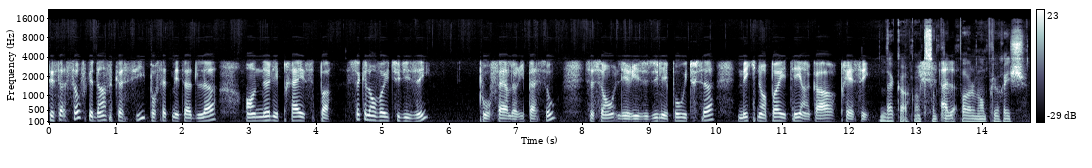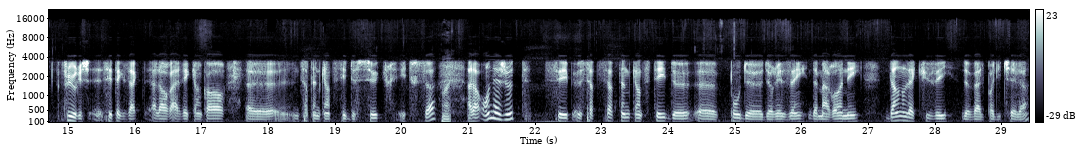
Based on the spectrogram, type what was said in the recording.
C'est ça. Sauf que dans ce cas-ci, pour cette méthode-là, on ne les presse pas. Ce que l'on va utiliser pour faire le ripasso, ce sont les résidus, les pots et tout ça, mais qui n'ont pas été encore pressés. D'accord, donc ils sont probablement plus riches. Plus riches, c'est exact. Alors avec encore euh, une certaine quantité de sucre et tout ça. Alors on ajoute euh, certaines quantités de euh, pots de, de, raisin dans la cuvée de Valpolicella,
